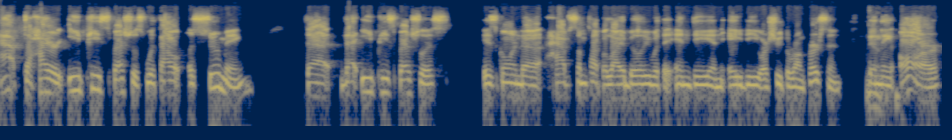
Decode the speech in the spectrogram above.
apt to hire EP specialists without assuming that that EP specialist is going to have some type of liability with the ND and AD or shoot the wrong person than they are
